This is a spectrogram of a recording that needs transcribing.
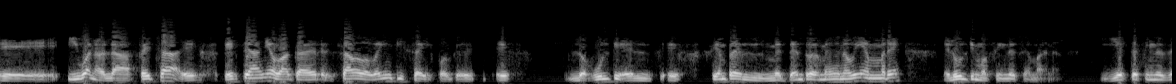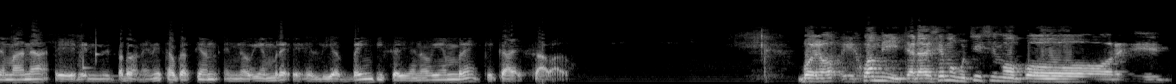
y bueno, la fecha es, este año va a caer el sábado 26, porque es los últimos, siempre el, dentro del mes de noviembre, el último fin de semana. Y este fin de semana, eh, perdón, en esta ocasión, en noviembre, es el día 26 de noviembre, que cae sábado. Bueno, eh, Juanmi, te agradecemos muchísimo por eh,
